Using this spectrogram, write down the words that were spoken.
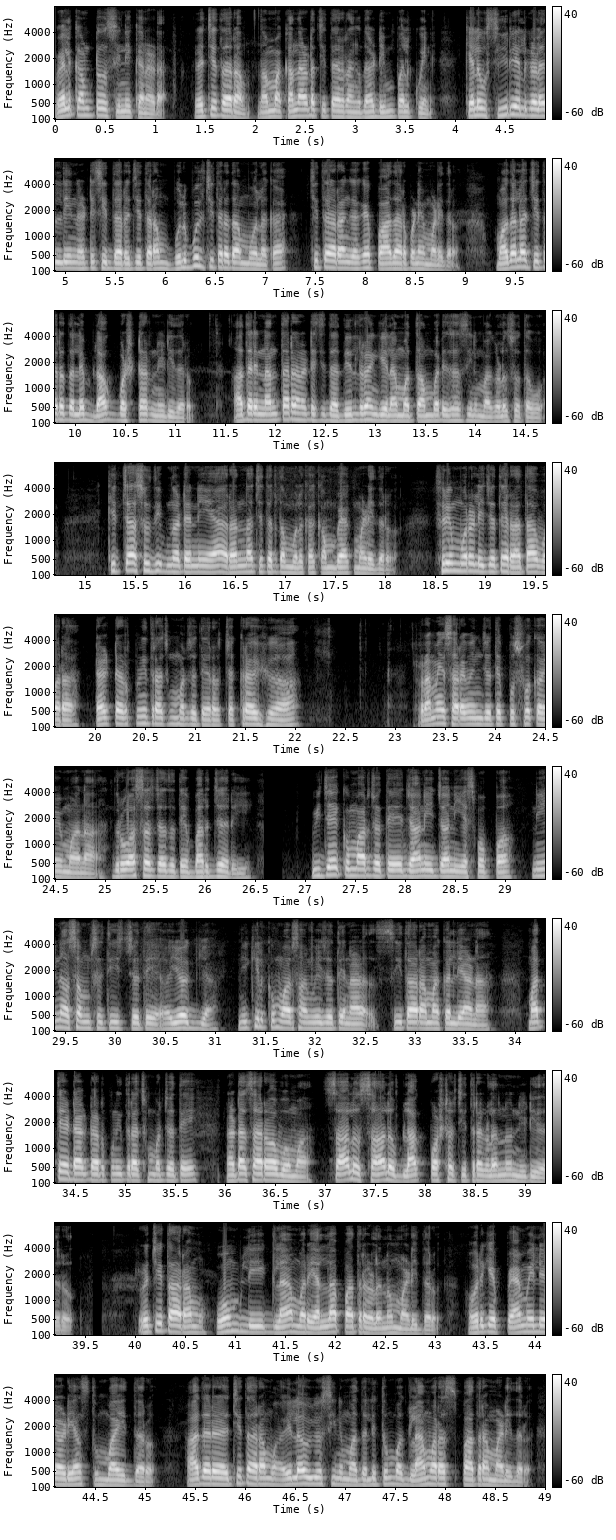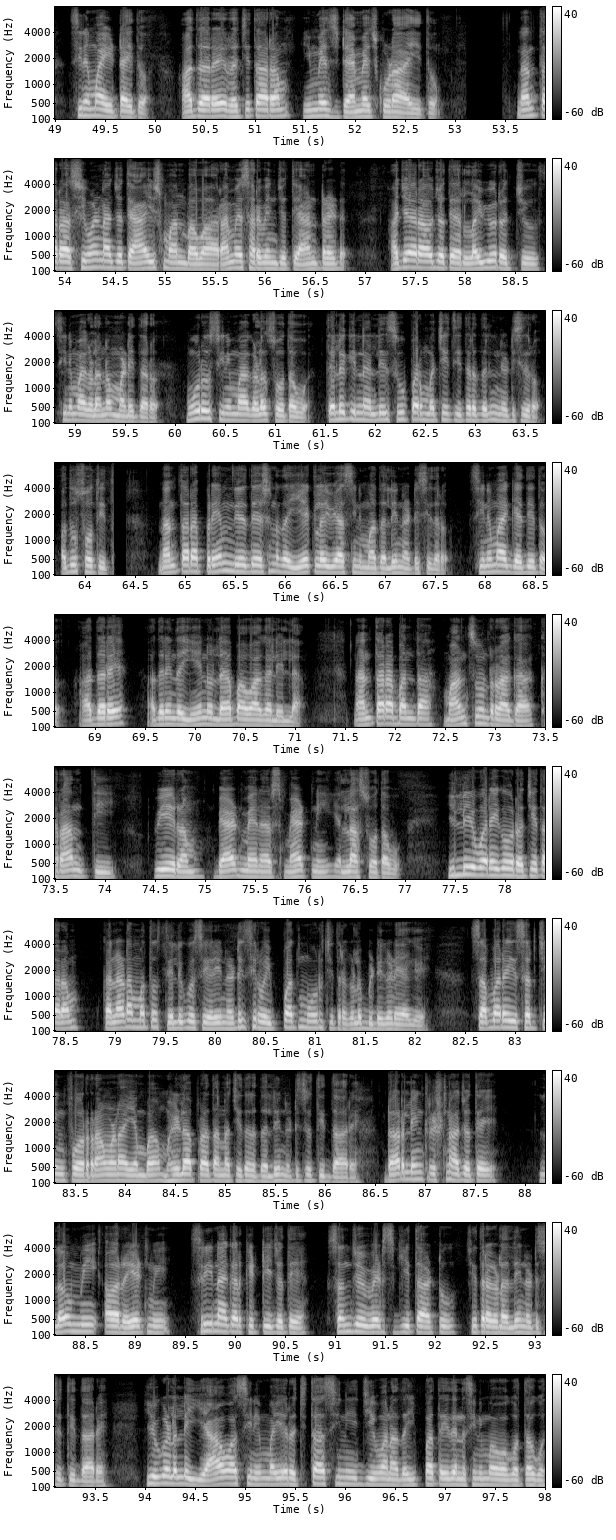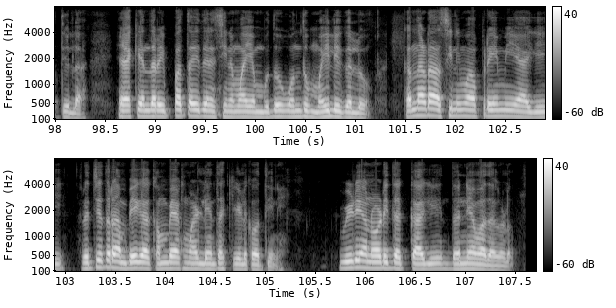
Welcome to cine Kannada. Rachita Ram ನಮ್ಮ ಕನ್ನಡ ಚಿತ್ರರಂಗದ Dimple queen. ಕೆಲವು ಸೀರಿಯಲ್ಗಳಲ್ಲಿ ನಟಿಸಿದ್ದ ರಚಿತಾರಾಮ್ ಬುಲ್ಬುಲ್ ಚಿತ್ರದ ಮೂಲಕ ಚಿತ್ರರಂಗಕ್ಕೆ ಪಾದಾರ್ಪಣೆ ಮಾಡಿದರು. ಮೊದಲ ಚಿತ್ರದಲ್ಲೇ ಬ್ಲಾಕ್ ಬಸ್ಟರ್ ನೀಡಿದರು. ಆದರೆ ನಂತರ ನಟಿಸಿದ ದಿಲ್ ರಂಗೀಲಾ ಮತ್ತು ಅಂಬರೀಷ ಸಿನಿಮಾಗಳು ಸೋತವು. ಕಿಚ್ಚ ಸುದೀಪ್ ನಟನೆಯ ರನ್ನ ಚಿತ್ರದ ಮೂಲಕ ಕಂಬ್ಯಾಕ್ ಮಾಡಿದರು. ಶ್ರೀಮುರಳಿ ಜೊತೆ ರಥಾವರ ಡಾಕ್ಟರ್ ಪುನೀತ್ ರಾಜ್ಕುಮಾರ್ ಜೊತೆ ಚಕ್ರವ್ಯೂಹ, ರಮೇಶ್ ಅರವಿಂದ್ ಜೊತೆ ಪುಷ್ಪಕ ವಿಮಾನ ಧ್ರುವ ಸರ್ಜಾ ಜೊತೆ ಭರ್ಜರಿ ವಿಜಯ್ ಕುಮಾರ್ ಜೊತೆ ಜಾನಿ ಜಾನಿ ಎಸ್ ನೀನಾ ಸತೀಶ್ ಜೊತೆ ಅಯೋಗ್ಯ, ನಿಖಿಲ್ ಕುಮಾರಸ್ವಾಮಿ ಜೊತೆ ನ ಸೀತಾರಾಮ ಕಲ್ಯಾಣ, ಮತ್ತೆ ಡಾಕ್ಟರ್ ಪುನೀತ್ ರಾಜ್ಕುಮಾರ್ ಜೊತೆ ನಟ ಸಾರ್ವಭೌಮ, ಸಾಲು ಸಾಲು ಬ್ಲಾಕ್ ಪೋಸ್ಟರ್ ಚಿತ್ರಗಳನ್ನು ನೀಡಿದರು. ರುಚಿತಾರಾಮ್ ಹೋಮ್ಲಿ ಗ್ಲಾಮರ್ ಎಲ್ಲ ಪಾತ್ರಗಳನ್ನು ಮಾಡಿದ್ದರು. ಅವರಿಗೆ ಫ್ಯಾಮಿಲಿ ಆಡಿಯನ್ಸ್ ತುಂಬ ಇದ್ದರು. ಆದರೆ ರಚಿತಾರಾಮ್ ಐ ಲವ್ ಯು ಸಿನಿಮಾದಲ್ಲಿ ತುಂಬ ಗ್ಲಾಮರಸ್ ಪಾತ್ರ ಮಾಡಿದರು ಸಿನಿಮಾ ಹಿಟ್ಟಾಯಿತು. ಆದರೆ ರಚಿತಾರಾಮ್ ಇಮೇಜ್ ಡ್ಯಾಮೇಜ್ ಕೂಡ ಆಯಿತು. ನಂತರ ಶಿವಣ್ಣ ಜೊತೆ ಆಯುಷ್ಮಾನ್ ಬಾಬಾ ರಮೇಶ್ ಅರವಿಂದ್ ಜೊತೆ ಹಂಡ್ರೆಡ್ ಅಜಯ್ ರಾವ್ ಜೊತೆ ಲವ್ ಯು ರಚ್ಚು ಸಿನಿಮಾಗಳನ್ನು ಮಾಡಿದ್ದರು. ಮೂರು ಸಿನಿಮಾಗಳು ಸೋತವು. ತೆಲುಗಿನಲ್ಲಿ ಸೂಪರ್ ಮಚ್ಚಿ ಚಿತ್ರದಲ್ಲಿ ನಟಿಸಿದರು. ಅದು ಸೋತಿತ್ತು. ನಂತರ ಪ್ರೇಮ್ ನಿರ್ದೇಶನದ ಏಕಲವ್ಯ ಸಿನಿಮಾದಲ್ಲಿ ನಟಿಸಿದರು. ಸಿನಿಮಾ ಗೆದ್ದಿತು. ಆದರೆ ಅದರಿಂದ ಏನು ಲಾಭವಾಗಲಿಲ್ಲ. ನಂತರ ಬಂದ ಮಾನ್ಸೂನ್ ರಾಗ, ಕ್ರಾಂತಿ ವೀರಂ ಬ್ಯಾಡ್ ಮ್ಯಾನರ್ಸ್, ಮ್ಯಾಟ್ನಿ ಎಲ್ಲ ಸೋತವು. ಇಲ್ಲಿವರೆಗೂ ರಚಿತಾರಾಮ್ ಕನ್ನಡ ಮತ್ತು ತೆಲುಗು ಸೇರಿ ನಟಿಸಿರುವ ಇಪ್ಪತ್ತ್ಮೂರು ಚಿತ್ರಗಳು ಬಿಡುಗಡೆಯಾಗಿವೆ. ಸಬರಿ ಸರ್ಚಿಂಗ್ ಫಾರ್ ರಾವಣ ಎಂಬ ಮಹಿಳಾ ಪ್ರಧಾನ ಚಿತ್ರದಲ್ಲಿ ನಟಿಸುತ್ತಿದ್ದಾರೆ. ಡಾರ್ಲಿಂಗ್ ಕೃಷ್ಣ ಜೊತೆ love me or hate me, Srinagar Kitty ಜೊತೆ ಸಂಜು ವೆಡ್ಸ್ ಗೀತಾ ಟು ಚಿತ್ರಗಳಲ್ಲಿ ನಟಿಸುತ್ತಿದ್ದಾರೆ. ಇವುಗಳಲ್ಲಿ ಯಾವ ಸಿನಿಮಾ ರಚಿತಾ ಸಿನಿ ಜೀವನದ ಇಪ್ಪತ್ತೈದನೇ ಸಿನಿಮಾ ಹೋಗುತ್ತೋ ಗೊತ್ತಿಲ್ಲ. ಯಾಕೆಂದರೆ ಇಪ್ಪತ್ತೈದನೇ ಸಿನಿಮಾ ಎಂಬುದು ಒಂದು ಮೈಲಿಗಲ್ಲು. ಕನ್ನಡ ಸಿನಿಮಾ ಪ್ರೇಮಿಯಾಗಿ ರಚಿತರ ಬೇಗ ಕಂಬ್ಯಾಕ್ ಮಾಡಲಿ ಅಂತ ಕೇಳ್ಕೋತೀನಿ. ವಿಡಿಯೋ ನೋಡಿದ್ದಕ್ಕಾಗಿ ಧನ್ಯವಾದಗಳು.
